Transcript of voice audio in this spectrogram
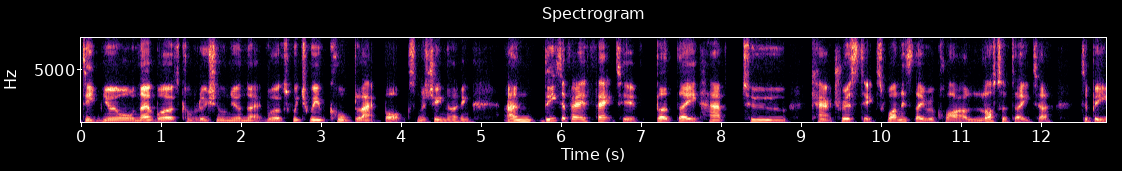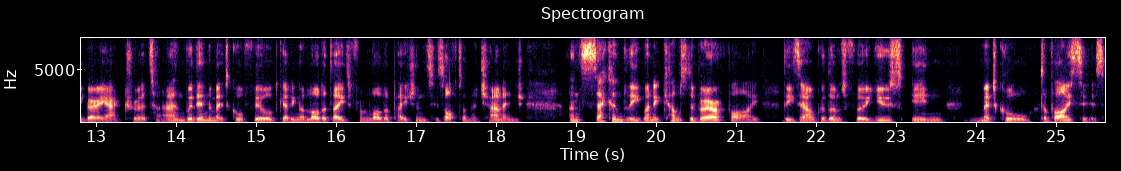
deep neural networks, convolutional neural networks, which we call black box machine learning. And these are very effective, but they have two characteristics. One is they require a lot of data to be very accurate. And within the medical field, getting a lot of data from a lot of patients is often a challenge. And secondly, when it comes to verify these algorithms for use in medical devices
